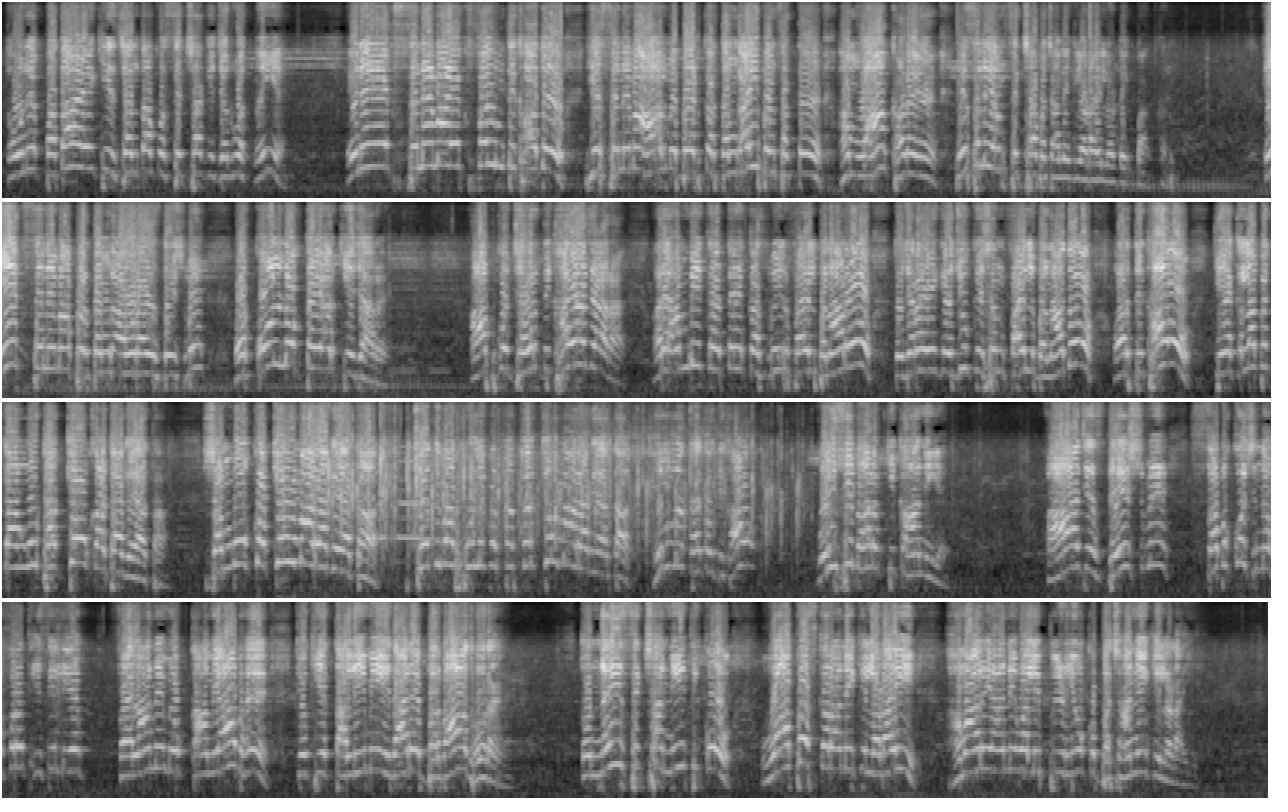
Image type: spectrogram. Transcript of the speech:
तो उन्हें पता है कि इस जनता को शिक्षा की ज़रूरत नहीं है। इन्हें एक सिनेमा, एक फ़िल्म दिखा दो। ये सिनेमा हॉल में बैठकर दंगाई बन सकते हैं। हम वहाँ खड़े हैं। इसलिए हम शिक्षा बचाने की लड़ाई लड़ने की बात करें। एक सिनेमा पर दंगा हो रहा है इस देश में और कौन लोग तैयार किए जा रहे हैं? आपको जहर दिखाया जा रहा है। अरे हम भी कहते हैं, कश्मीर फ़ाइल बना रहे हो तो जरा एक एजुकेशन फ़ाइल बना दो और दिखाओ कि एकलव्य का अंगूठा क्यों काटा गया था? शंभू को क्यों मारा गया था? ज्योतिबा फूले पर पत्थर क्यों मारा गया था? हिम्मत है तो दिखाओ। वो इसी भारत की कहानी है। आज इस देश में सब कुछ नफरत इसीलिए फैलाने में कामयाब है क्योंकि ये तालीमी इदारे बर्बाद हो रहे हैं। तो नई शिक्षा नीति को वापस कराने की लड़ाई हमारे आने वाली पीढ़ियों को बचाने की लड़ाई है।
